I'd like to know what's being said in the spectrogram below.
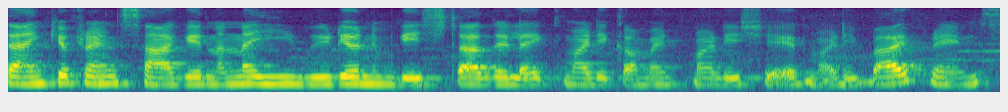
ಥ್ಯಾಂಕ್ ಯು ಫ್ರೆಂಡ್ಸ್ ಹಾಗೆ ನನ್ನ ಈ ವಿಡಿಯೋ ನಿಮಗೆ ಇಷ್ಟ ಆದರೆ ಲೈಕ್ ಮಾಡಿ ಕಮೆಂಟ್ ಮಾಡಿ ಶೇರ್ ಮಾಡಿ. ಬಾಯ್ ಫ್ರೆಂಡ್ಸ್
